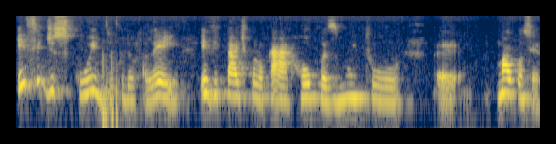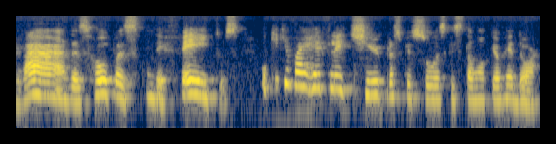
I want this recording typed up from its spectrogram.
esse descuido, quando eu falei, evitar de colocar roupas muito é, mal conservadas, roupas com defeitos, o que, que vai refletir para as pessoas que estão ao teu redor?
